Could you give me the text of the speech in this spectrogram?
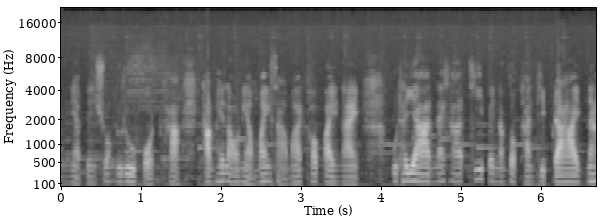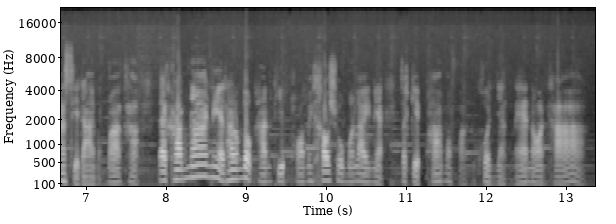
ำเนี่ยเป็นช่วงฤดูฝนค่ะทำให้เราเนี่ยไม่สามารถเข้าไปในอุทยานนะคะ ที่เป็นน้ำตกทานทิพย์ได้น่าเสียดายมากๆค่ะ แต่ครั้งหน้าเนี่ยถ้าน้ำตกทานทิพย์พร้อมให้เข้าชมเมื่อไหรเนี่ยจะเก็บภาพมาฝากทุกคนอย่างแน่นอนค่ะ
